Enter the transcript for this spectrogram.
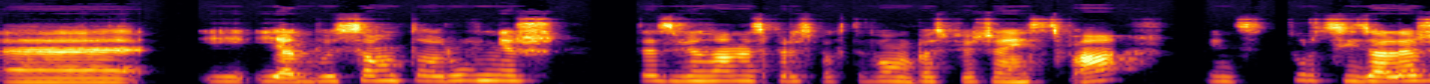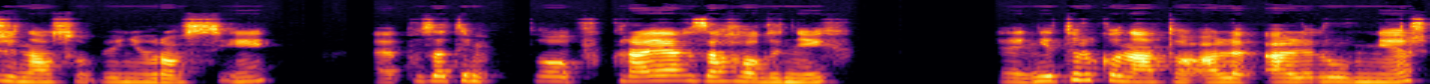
E, I jakby są to również te związane z perspektywą bezpieczeństwa, więc Turcji zależy na osłabieniu Rosji. E, poza tym to w krajach zachodnich, nie tylko NATO, ale, ale również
